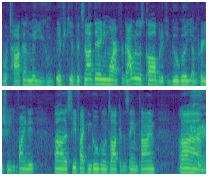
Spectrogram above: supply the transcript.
we're talking. You, if if it's not there anymore, I forgot what it was called. But if you Google it, I'm pretty sure you can find it. Uh, let's see if I can Google and talk at the same time. Um,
